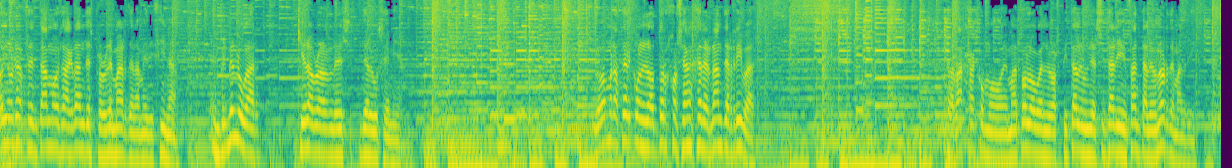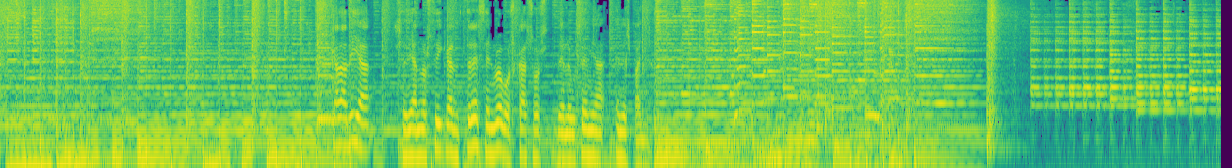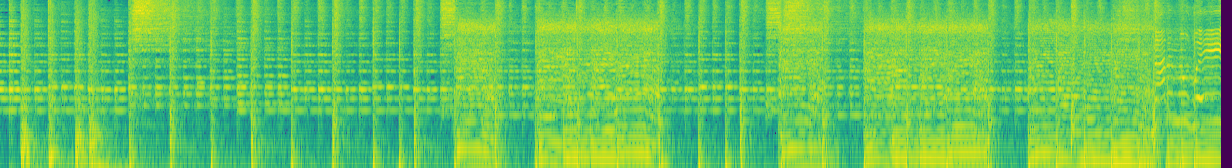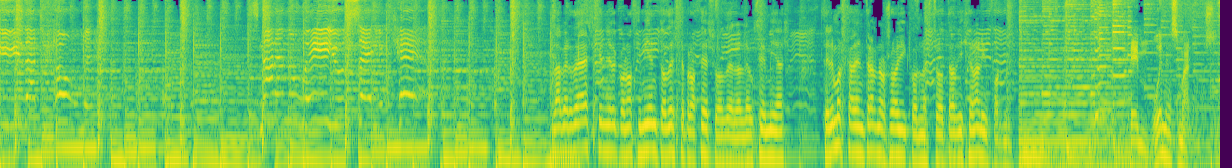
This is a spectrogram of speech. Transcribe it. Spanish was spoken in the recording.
Hoy nos enfrentamos a grandes problemas de la medicina. En primer lugar, quiero hablarles de leucemia. Lo vamos a hacer con el doctor José Ángel Hernández Rivas. Trabaja como hematólogo en el Hospital Universitario Infanta Leonor de Madrid. Cada día se diagnostican 13 nuevos casos de leucemia en España. Verdad es que en el conocimiento de este proceso de las leucemias tenemos que adentrarnos hoy con nuestro tradicional informe. En buenas manos.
